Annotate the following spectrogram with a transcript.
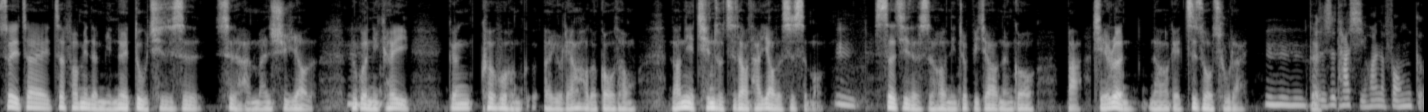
所以在这方面的敏锐度，其实是是还蛮需要的。如果你可以跟客户很呃有良好的沟通，然后你也清楚知道他要的是什么，嗯，设计的时候你就比较能够把结论然后给制作出来，嗯嗯嗯，或者是他喜欢的风格，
